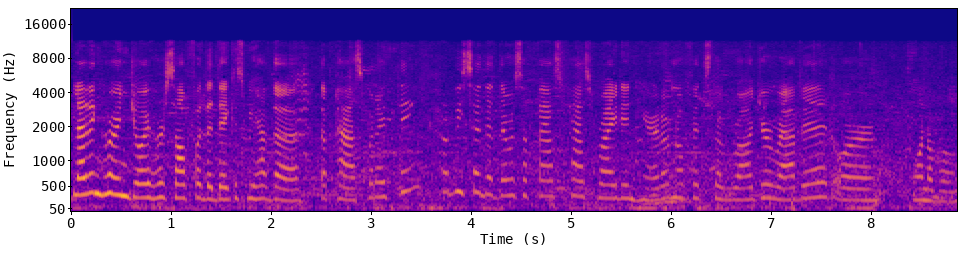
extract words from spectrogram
letting her enjoy herself for the day because we have the the pass. But i think hubby said that there was a fast pass ride in here. I don't know if it's the roger rabbit or one of them.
